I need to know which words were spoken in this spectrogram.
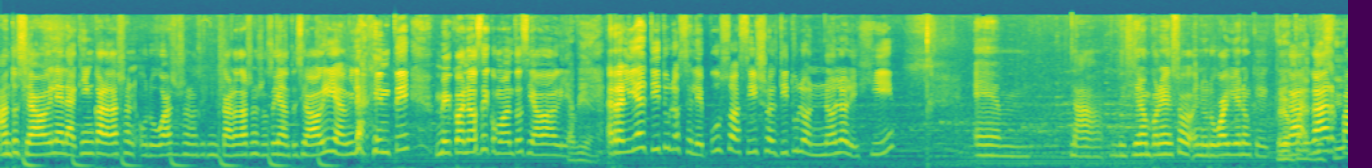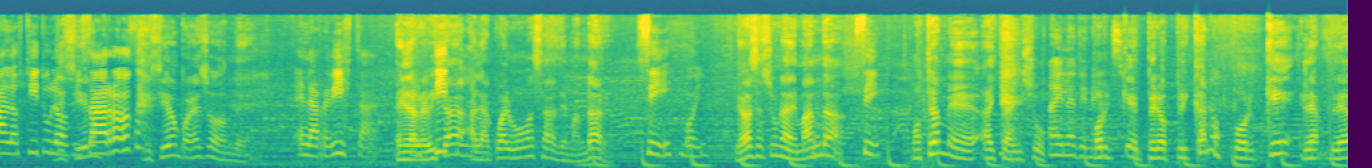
Anto Ciabaglia, la Kim Kardashian uruguayo, yo no soy Kim Kardashian, yo soy Anto Ciabaglia, y a mí la gente me conoce como Anto Ciabaglia. Está bien. En realidad el título se le puso así, yo el título no lo elegí. Em, nada, decidieron poner eso, en Uruguay vieron que, que garpan los títulos decidieron- bizarros ¿Decidieron poner eso dónde? en la revista. En la revista título. a la cual vos vas a demandar. Sí, voy, ¿Le vas a hacer una demanda? sí. Mostrame, ahí está, Isu. Ahí la tienes. ¿Por qué? Pero explícanos por qué, la- la-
